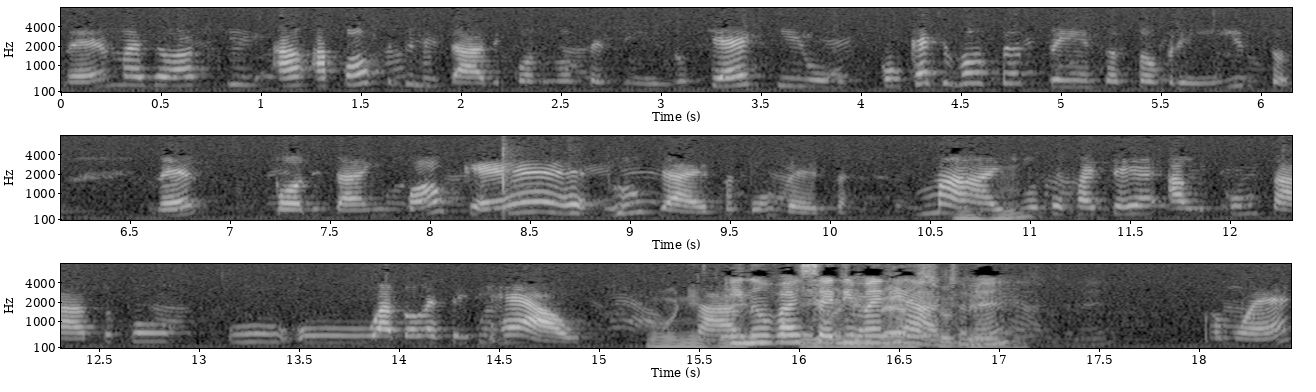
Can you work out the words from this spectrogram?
Né? Mas eu acho que a, a possibilidade, quando você diz o que é que o, o que é que você pensa sobre isso, né? Pode dar em qualquer lugar essa conversa mas uhum. você vai ter ali contato com o, o adolescente real. O E não vai ser de imediato, né? Como é?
